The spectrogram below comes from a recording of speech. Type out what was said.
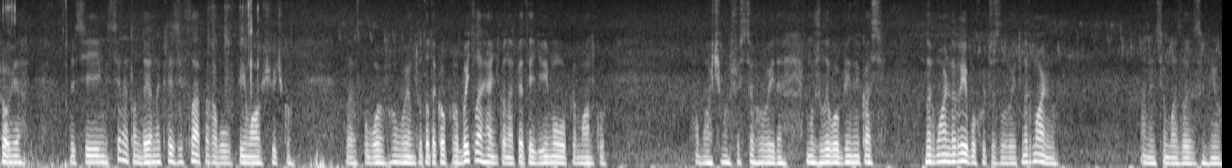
Підійшов я до цієї місцини, там де я на кризі флепера був, піймав щучку. Зараз попробуємо тут отако пробити легенько на 5-дюймову приманку. Побачимо, що з цього вийде. Можливо, блін, якась нормальну рибу хочу зловити. Нормально. А не цю мазлив згнів.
